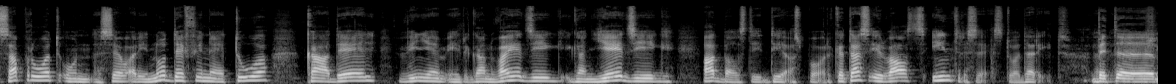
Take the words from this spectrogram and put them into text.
saprot un sev arī nodefinē to, kādēļ viņiem ir gan vajadzīgi, gan jēdzīgi atbalstīt diasporu, ka tas ir valsts interesēs to darīt. Bet uh,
